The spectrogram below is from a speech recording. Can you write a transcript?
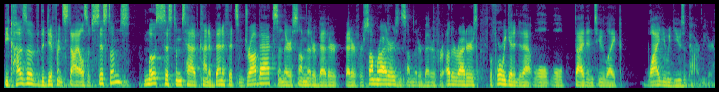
Because of the different styles of systems, most systems have kind of benefits and drawbacks, and there are some that are better, better for some riders and some that are better for other riders. Before we get into that, we'll, we'll dive into like why you would use a power meter.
